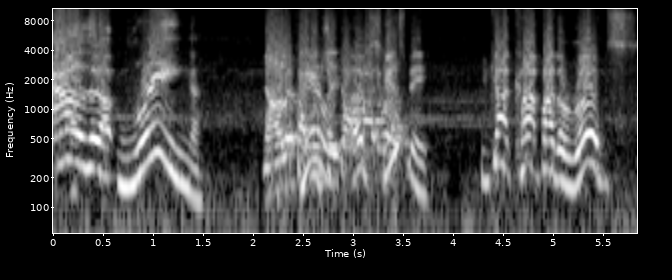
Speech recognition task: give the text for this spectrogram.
out of the ring. No, it looks like Nearly, oh, excuse me. You got caught by the ropes.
